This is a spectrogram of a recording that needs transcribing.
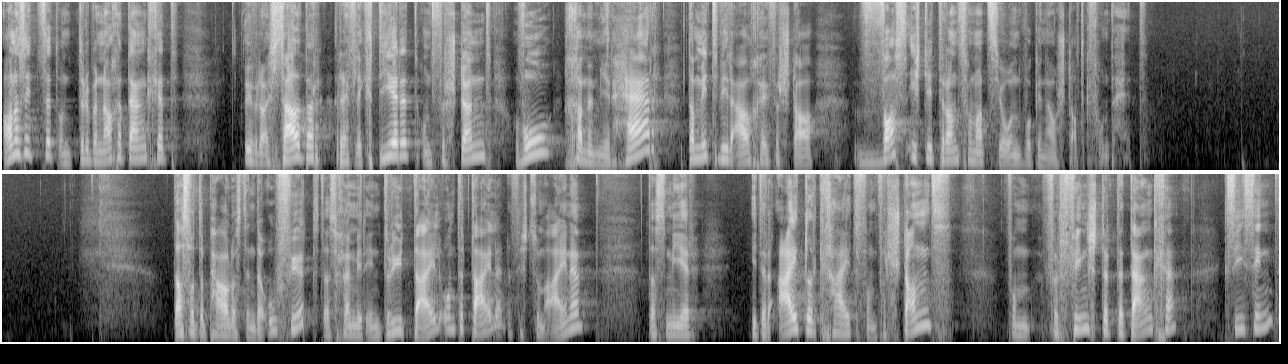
ansitzen und darüber nachdenken, über uns selber reflektieren und verstehen, wo kommen wir her, damit wir auch verstehen können, was ist die Transformation, die genau stattgefunden hat. Das, was der Paulus dann da aufführt, das können wir in drei Teile unterteilen. Das ist zum einen, dass wir in der Eitelkeit vom Verstand, vom verfinsterten Denken sind.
